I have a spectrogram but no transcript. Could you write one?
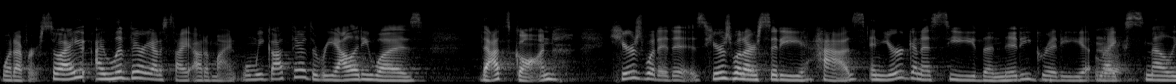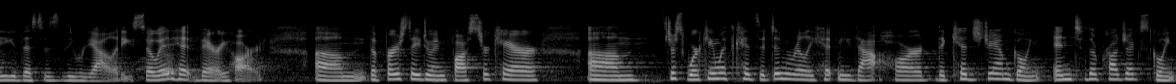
whatever. So I, I live very out of sight, out of mind. When we got there, the reality was that's gone. Here's what it is. Here's what our city has. And you're going to see the nitty gritty, like smelly, this is the reality. So it hit very hard. Um, the first day doing foster care, um, just working with kids, it didn't really hit me that hard. The kids' jam going into the projects, going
